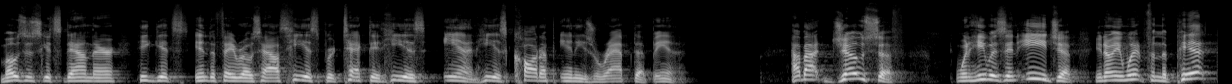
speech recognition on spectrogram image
Moses gets down there. He gets into Pharaoh's house. He is protected. He is in. He is caught up in. He's wrapped up in. How about Joseph when he was in Egypt? You know, he went from the pit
